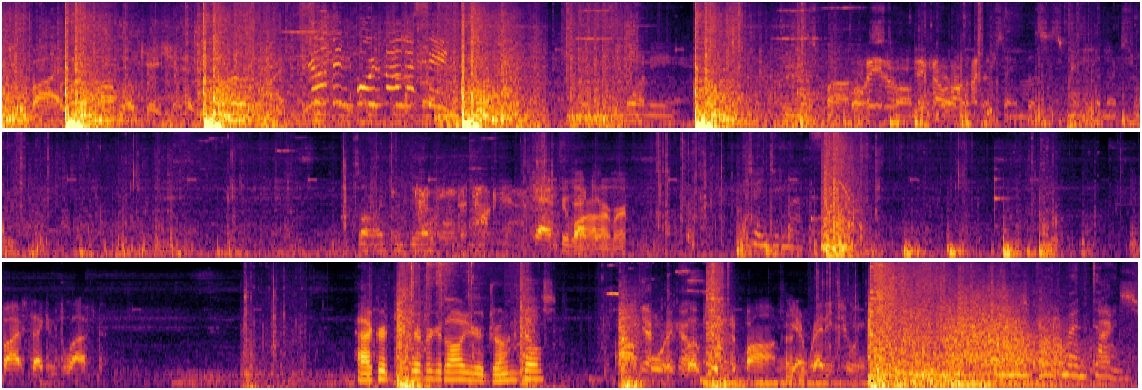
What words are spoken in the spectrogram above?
Be advised, the bomb location has been identified. Loading full magazine! 20 booze bottles to all my They're saying this is me the next week. That's all I can do. 10 Two more armor. Changing max. 5 seconds left. Hacker, did you ever get all your drone kills? Op Yeah, 4 I has got located a bomb. Okay. Get ready to engage. Moment time. Thanks.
